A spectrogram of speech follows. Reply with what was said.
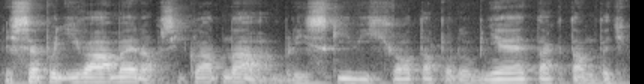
Když se podíváme například na Blízký východ a podobně, tak tam teď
